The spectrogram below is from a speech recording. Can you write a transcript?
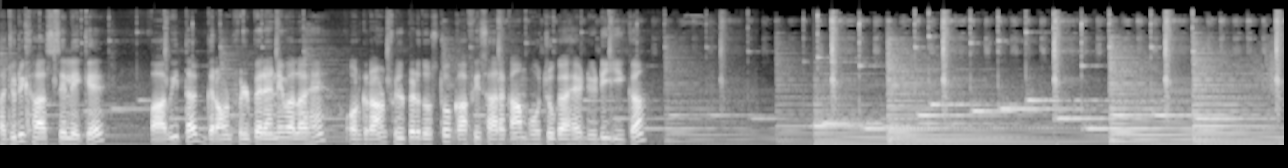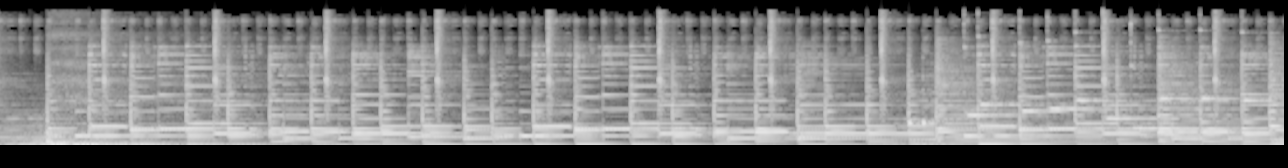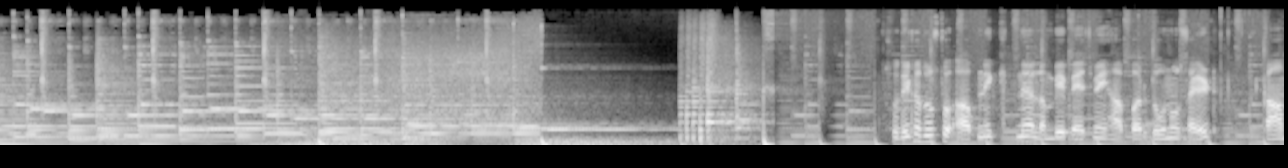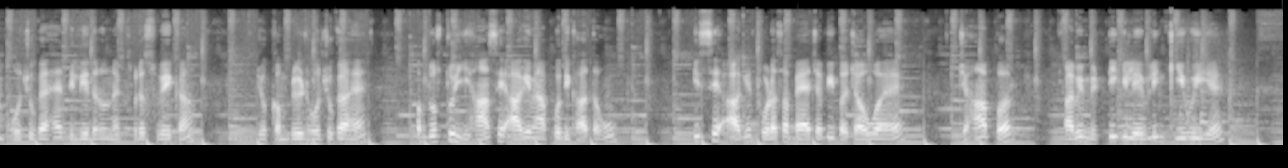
हजूरी खास से लेकर पावी तक ग्राउंड फ़ील्ड पर रहने वाला है और ग्राउंड फ़ील्ड पर दोस्तों काफ़ी सारा काम हो चुका है डीडीई का। देखा दोस्तों आपने कितने लंबे पैच में यहाँ पर दोनों साइड काम हो चुका है दिल्ली देहरादून एक्सप्रेस वे का जो कंप्लीट हो चुका है। अब दोस्तों यहाँ से आगे मैं आपको दिखाता हूँ। इससे आगे थोड़ा सा पैच अभी बचा हुआ है जहाँ पर अभी मिट्टी की लेवलिंग की हुई है।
